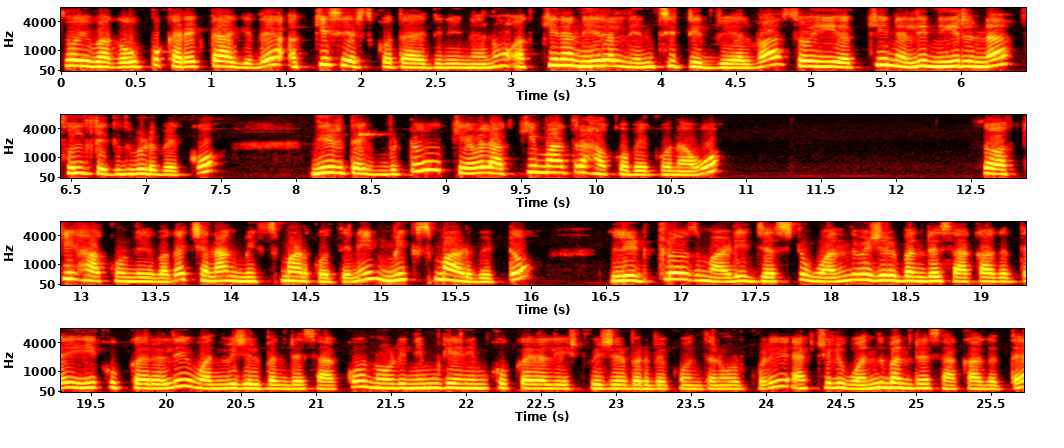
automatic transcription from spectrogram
ಸೊ ಇವಾಗ ಉಪ್ಪು ಕರೆಕ್ಟ್ ಆಗಿದೆ. ಅಕ್ಕಿ ಸೇರ್ಸ್ಕೊತಾ ಇದ್ದೀನಿ ನಾನು. ಅಕ್ಕಿನ ನೀರಲ್ಲಿ ನೆನ್ಸಿಟ್ಟಿದ್ವಿ ಅಲ್ವಾ? ಸೊ ಈ ಅಕ್ಕಿನಲ್ಲಿ ನೀರನ್ನ ಫುಲ್ ತೆಗೆದು ಬಿಡಬೇಕು ನೀರು ತೆಗೆದ್ಬಿಟ್ಟು ಕೇವಲ ಅಕ್ಕಿ ಮಾತ್ರ ಹಾಕೋಬೇಕು ನಾವು. ಸೊ ಅಕ್ಕಿ ಹಾಕೊಂಡು ಇವಾಗ ಚೆನ್ನಾಗಿ ಮಿಕ್ಸ್ ಮಾಡ್ಕೋತೀನಿ. ಮಿಕ್ಸ್ ಮಾಡಿಬಿಟ್ಟು ಲಿಡ್ ಕ್ಲೋಸ್ ಮಾಡಿ ಜಸ್ಟ್ ಒಂದ್ ವಿಜಿಲ್ ಬಂದ್ರೆ ಸಾಕಾಗುತ್ತೆ. ಈ ಕುಕ್ಕರ್ ಅಲ್ಲಿ ಒಂದ್ ವಿಜಿಲ್ ಬಂದ್ರೆ ಸಾಕು. ನೋಡಿ, ನಿಮ್ಗೆ ನಿಮ್ ಕುಕ್ಕರ್ ಅಲ್ಲಿ ಎಷ್ಟು ವಿಜಿಲ್ ಬರ್ಬೇಕು ಅಂತ ನೋಡ್ಕೊಳ್ಳಿ. ಆಕ್ಚುಲಿ ಒಂದ್ ಬಂದ್ರೆ ಸಾಕಾಗುತ್ತೆ.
